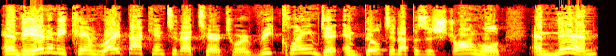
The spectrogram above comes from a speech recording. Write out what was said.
And the enemy came right back into that territory, reclaimed it, and built it up as a stronghold. And then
